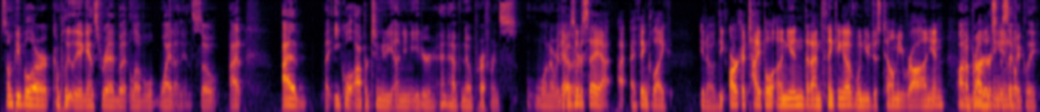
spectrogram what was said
some people are completely against red but love white onions so i i an equal opportunity onion eater and have no preference one over the Yeah, I was going to say, I, I think like you know the archetypal onion that I'm thinking of when you just tell me raw onion on a I'm burger of the- specifically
